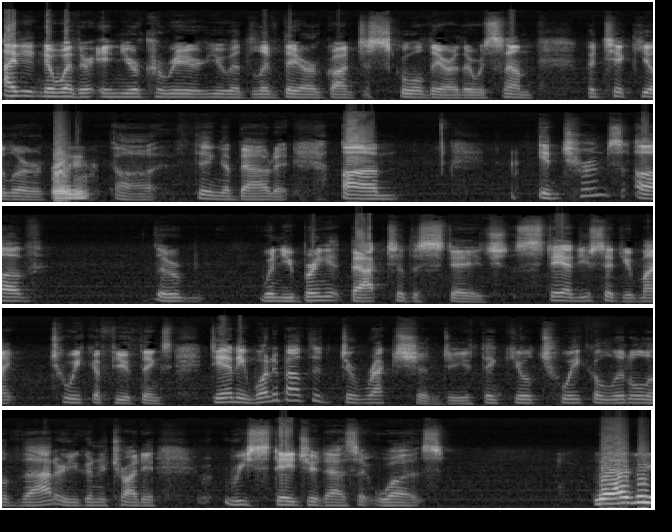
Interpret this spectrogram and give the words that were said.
I didn't know whether in your career you had lived there or gone to school there. There was some particular right. uh, thing about it. Um, in terms of the when you bring it back to the stage, Stan, you said you might tweak a few things. Danny, what about the direction? Do you think you'll tweak a little of that, or are you going to try to restage it as it was? No, I think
